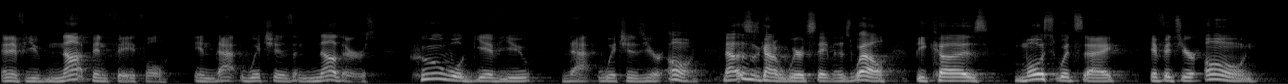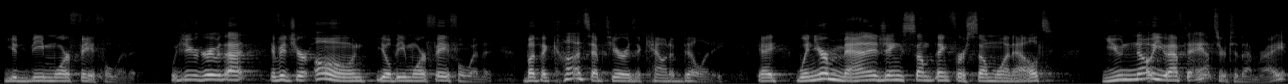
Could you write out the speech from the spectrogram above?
And if you've not been faithful in that which is another's, who will give you that which is your own? Now, this is kind of a weird statement as well, because most would say if it's your own, you'd be more faithful with it. Would you agree with that? If it's your own, you'll be more faithful with it. But the concept here is accountability. Okay? When you're managing something for someone else, you know you have to answer to them, right?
